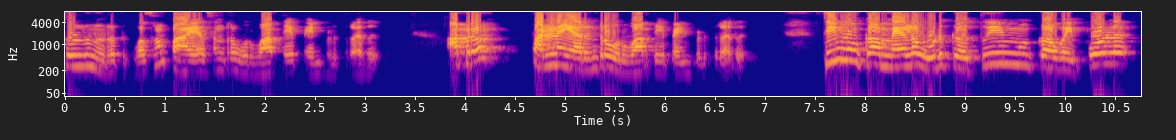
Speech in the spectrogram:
சொல்லணுன்றதுக்கோசரம் பாயாசன்ற ஒரு வார்த்தையை பயன்படுத்துறாரு. அப்புறம் பண்ணையாருன்ற ஒரு வார்த்தையை பயன்படுத்துறாரு. திமுக மேல ஒடுக்க திமுகவை போல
